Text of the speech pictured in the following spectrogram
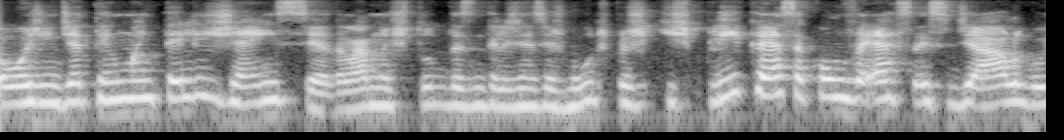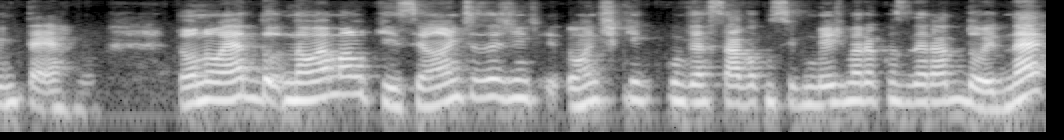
hoje em dia tem uma inteligência lá no estudo das inteligências múltiplas que explica essa conversa, esse diálogo interno. Então não é não é maluquice. Antes a gente antes que conversava consigo mesmo era considerado doido, né?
